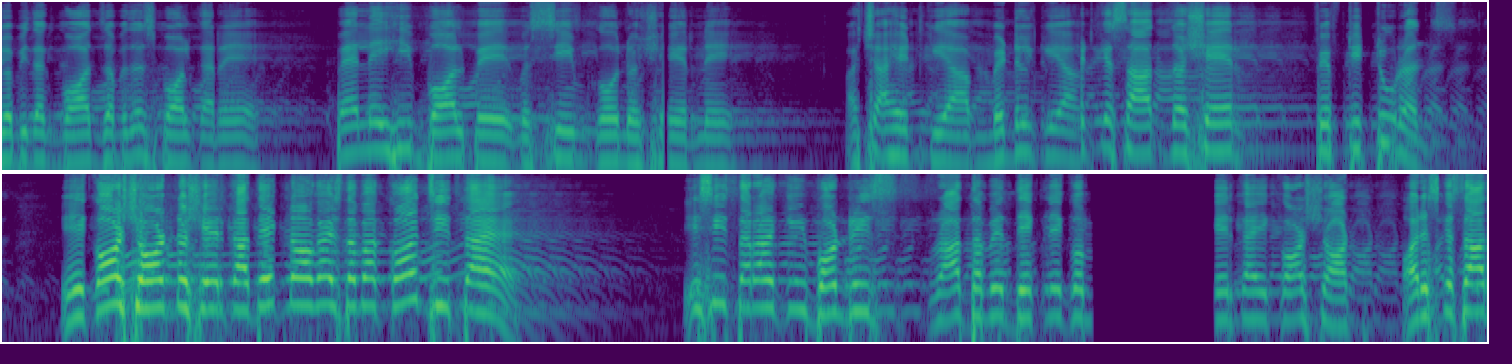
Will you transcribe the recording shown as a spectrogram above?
जो अभी तक बहुत ज़बरदस्त बॉल कर रहे हैं, पहले ही बॉल पे वसीम को नौशेर ने अच्छा हिट किया मिडिल किया। हिट के साथ नौशेर 52 रन्स एक और शॉट शेर का, देखना होगा इस दफ़ा कौन जीतता है। इसी तरह की बाउंड्रीज रात हमें देखने को शेर का एक और शॉट और इसके साथ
